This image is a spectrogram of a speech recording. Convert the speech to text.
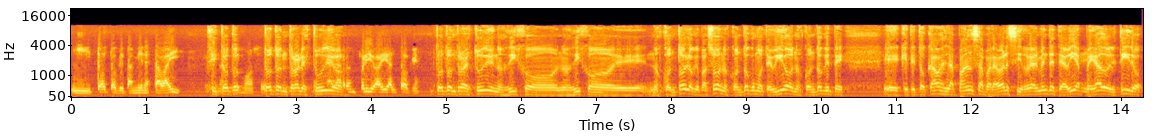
y Toto que también estaba ahí. Sí, Toto, eh, Toto, entró al estudio. frío ahí al toque. Toto entró al estudio y nos dijo, nos dijo, eh, nos contó lo que pasó, nos contó cómo te vio, nos contó que te, que te tocabas la panza para ver si realmente te había pegado el tiro.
